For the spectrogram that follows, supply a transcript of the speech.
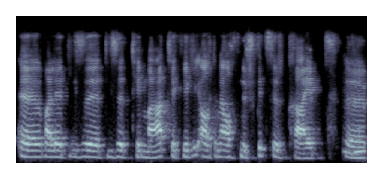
äh, weil er diese, diese Thematik wirklich auch dann auf eine Spitze treibt. Mhm.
